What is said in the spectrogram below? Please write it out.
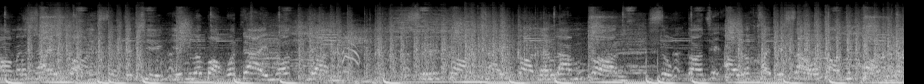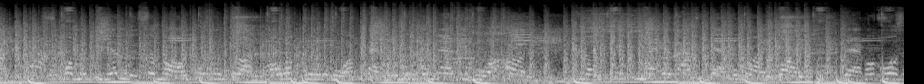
ออกมาใช้ก่อนที่เสือกจะฉีกยิ้มแล้วบอกว่าได้ลดหย่อนซื้อก่อนใช้ก่อนแล้วล้ำก่อน สุขตอนที่เอาแล้วค่อยไปเศร้าตอนที่ผ่อนสังคมมันเพี้ยนหรือสมองกูมันกร่อนเพราะว่ากูหัวแข็งหรือมึงกันแน่ที่หัวอ่อนเคยคิดไหมไอ้ร้านที่แดกมันบ่อยๆแดกเพราะโฆษ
